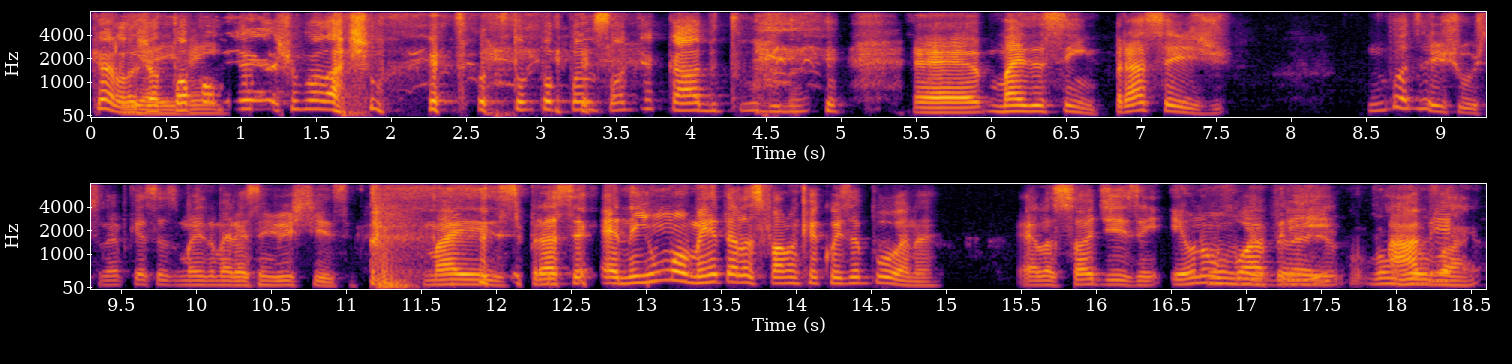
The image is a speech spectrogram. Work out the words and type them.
Cara, elas já topam vem... chocolate, mas estão topando só que acabe tudo, né? É, mas assim, para ser. Não vou dizer justo, né? Porque essas mães não merecem justiça. Mas para ser. É nenhum momento elas falam que é coisa boa, né? Elas só dizem, eu não Vamos vou ver, abrir. Vamos abre... ver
